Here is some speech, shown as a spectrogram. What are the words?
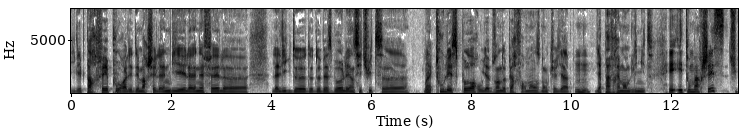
il est parfait pour aller démarcher la NBA, la NFL, la ligue de, de, de baseball et ainsi de suite. Euh, et tous les sports où il y a besoin de performance, donc il n'y a, mhm. a pas vraiment de limite. Et, et ton marché, tu,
